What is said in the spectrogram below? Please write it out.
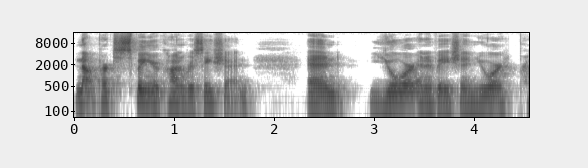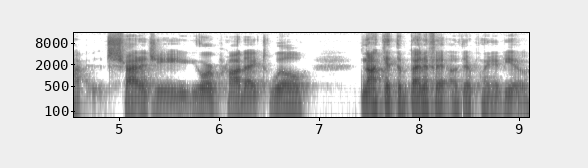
not participating in your conversation. And your innovation, your strategy, your product will not get the benefit of their point of view.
